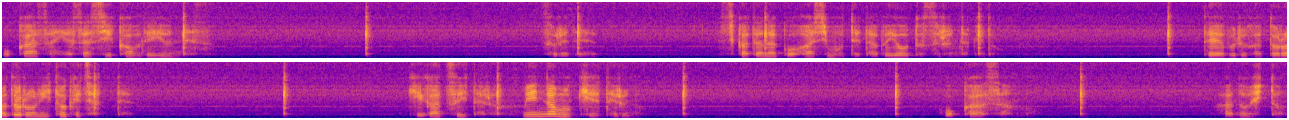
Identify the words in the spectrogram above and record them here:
お母さん優しい顔で言うんです。それで仕方なくお箸持って食べようとするんだけど。テーブルがドロドロに溶けちゃって。気がついたらみんなも消えてるの。お母さんもあの人も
